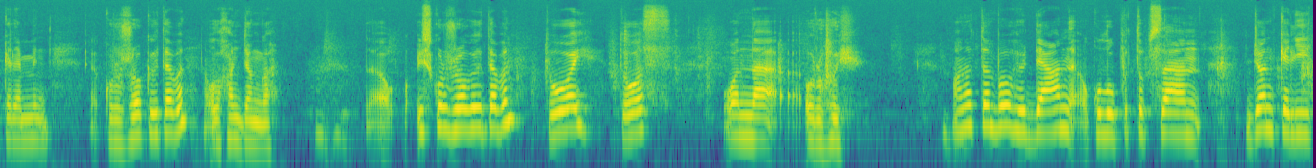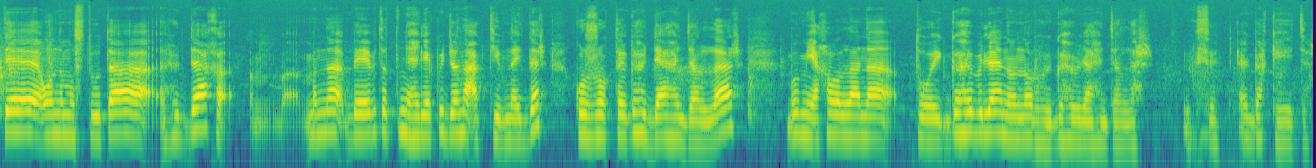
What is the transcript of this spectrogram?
Кәлеммен кружок той, тос, онна урхуй. Онаттан бу хүддән кулупы тупсан, Джон Калите, оны мустута хүддәх мына бәйбит атын хәлекпи жона активнайдар, кружоктарга хүддән жаллар. Бу мияха валлана тойга белән, оны урхуйга белән жаллар. Үксен, әлбәк кейдер.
